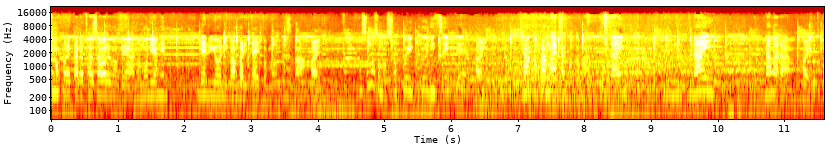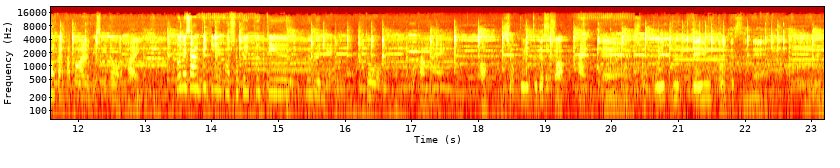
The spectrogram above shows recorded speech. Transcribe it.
私もこれから携わるのであの盛り上げれるように頑張りたいと思うんですがはい。そもそも食育についてはい。ちょっとちゃんと考えたことがないんないながら、はいちょっと今回関わるんですけどはい。戸部さん的にこう食育っていう部分でどうお考あ、食育えですか？はいえー、食育っていうとですね。うーん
